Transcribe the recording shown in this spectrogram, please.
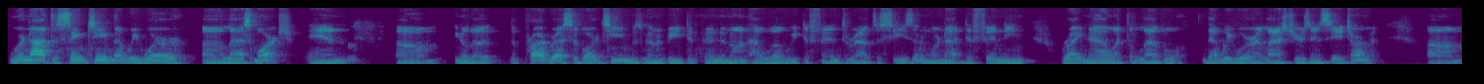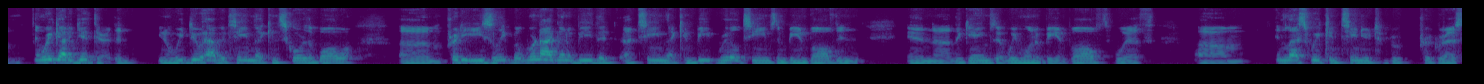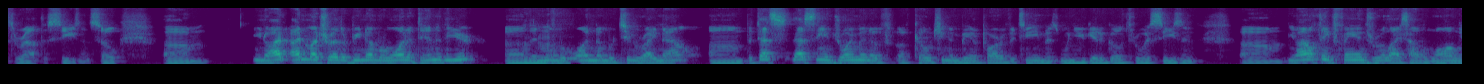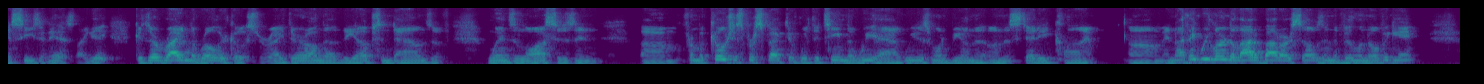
we're not the same team that we were uh, last March. And hmm. Um, you know, the the progress of our team is going to be dependent on how well we defend throughout the season, and we're not defending right now at the level that we were at last year's NCAA tournament. Um, and we got to get there. The, you know, we do have a team that can score the ball um, pretty easily, but we're not going to be the a team that can beat real teams and be involved in in uh, the games that we want to be involved with. Um, unless we continue to pro- progress throughout the season. So, um, you know, I'd, I'd, much rather be number one at the end of the year uh, mm-hmm. than number one, number two right now. Um, but that's that's the enjoyment of, of coaching and being a part of a team is when you get to go through a season. Um, you know, I don't think fans realize how long a season is, like because they, are riding the roller coaster, right? They're on the the ups and downs of wins and losses, and um, from a coach's perspective, with the team that we have, we just want to be on the on the steady climb. Um, and I think we learned a lot about ourselves in the Villanova game.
